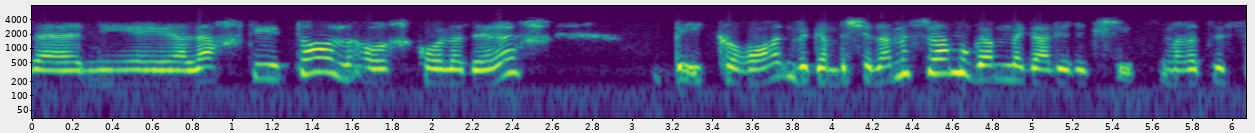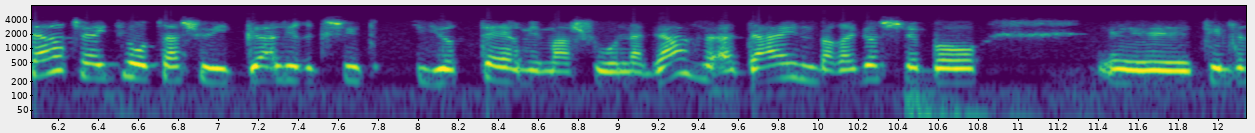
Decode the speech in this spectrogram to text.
ואני הלכתי איתו לאורך כל הדרך. בעיקרון, וגם בשלב מסוים הוא גם נגע לי רגשית. זאת אומרת, זה סרט שהייתי רוצה שהוא ייגע לי רגשית יותר ממה שהוא נגע, ועדיין ברגע שבו אה, טילדה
